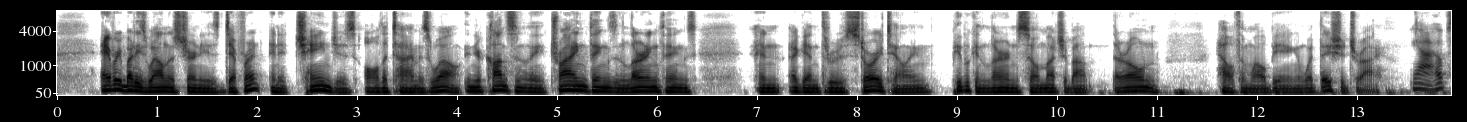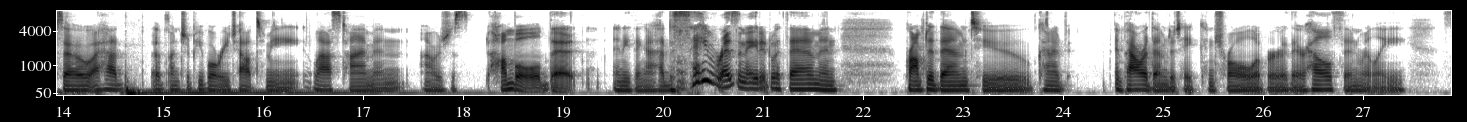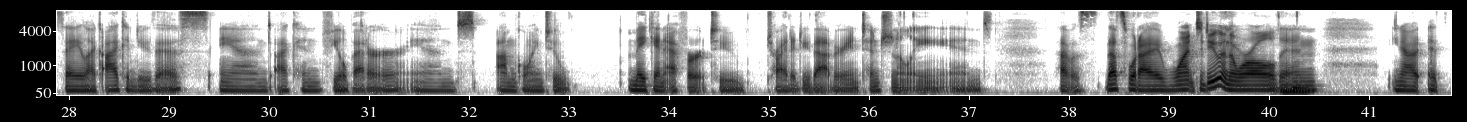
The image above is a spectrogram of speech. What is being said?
everybody's wellness journey is different and it changes all the time as well. And you're constantly trying things and learning things. And again, through storytelling, people can learn so much about their own health and well being and what they should try. Yeah, I hope so. I had a bunch of people reach out to me last time, and I was just humbled that anything I had to say resonated with them and prompted them to kind of empower them to take control over their health and really say like I can do this and I can feel better and I'm going to make an effort to try to do that very intentionally. And that was that's what I want to do in the world. And you know it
